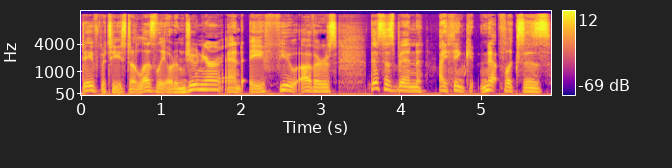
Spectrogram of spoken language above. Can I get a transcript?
Dave Bautista, Leslie Odom Jr., and a few others. This has been, I think, Netflix's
